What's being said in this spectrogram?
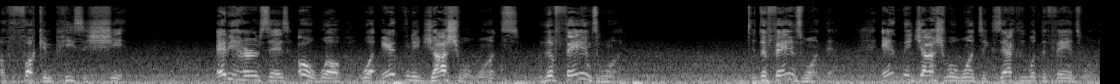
a fucking piece of shit. Eddie Hearn says, oh, well, what Anthony Joshua wants, the fans want. The fans want that. Anthony Joshua wants exactly what the fans want.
